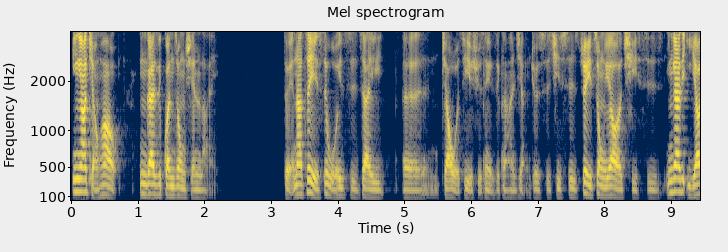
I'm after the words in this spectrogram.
应该讲话应该是观众先来。对，那这也是我一直在呃教我自己的学生，也是跟他讲，就是其实最重要的，其实应该是以要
